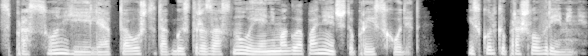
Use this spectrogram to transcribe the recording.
С просоньей или от того, что так быстро заснула, я не могла понять, что происходит и сколько прошло времени.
